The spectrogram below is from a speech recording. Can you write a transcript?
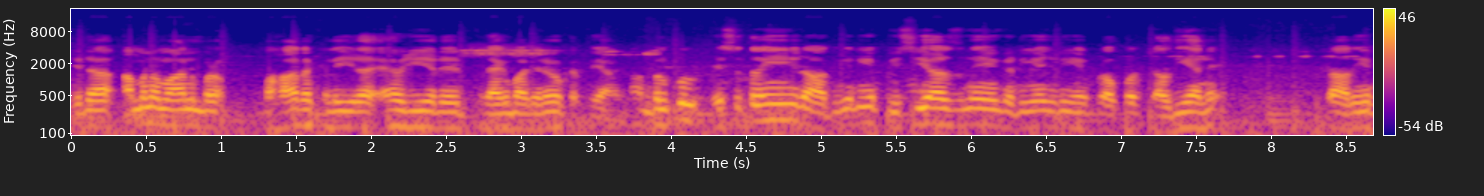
ਜਿਹੜਾ ਅਮਨ ਅਮਾਨ ਬਾਹਰ ਰੱਖਣ ਲਈ ਜਿਹੜਾ ਇਹੋ ਜਿਹੇ ਜਿਹੜੇ ਫਲੈਗ ਮਾਰਚ ਨੇ ਉਹ ਕੀਤੇ ਆ ਬਿਲਕੁਲ ਇਸੇ ਤਰ੍ਹਾਂ ਹੀ ਰਾਤ ਦੀਆਂ ਜਿਹੜੀਆਂ ਪੀਸੀਆਰਸ ਨੇ, ਗੱਡੀਆਂ ਜਿਹੜੀਆਂ ਪ੍ਰੋਪਰ ਚੱਲਦੀਆਂ ਨੇ, ਰਾਤ ਦੀਆਂ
